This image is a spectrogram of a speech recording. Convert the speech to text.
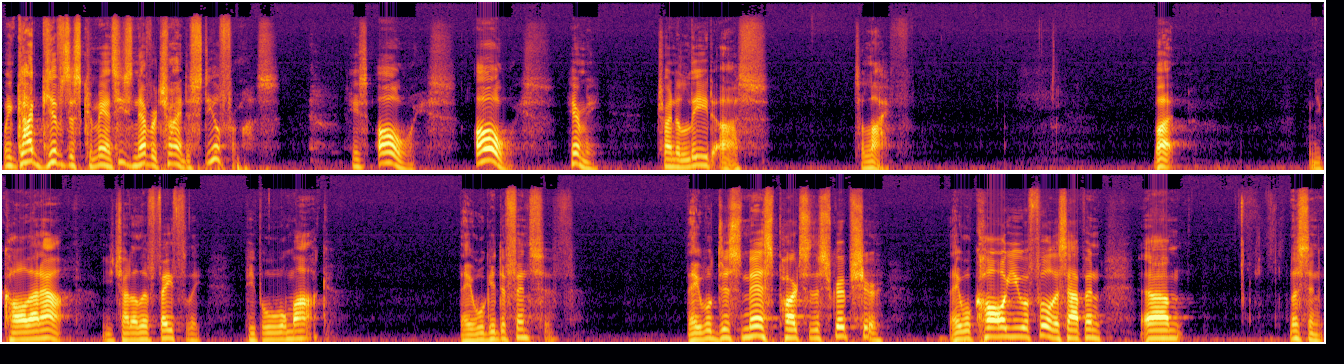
When God gives us commands, he's never trying to steal from us. He's always, always, hear me, trying to lead us to life. But when you call that out, you try to live faithfully, people will mock. They will get defensive. They will dismiss parts of the scripture. They will call you a fool. This happened. Um, listen,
